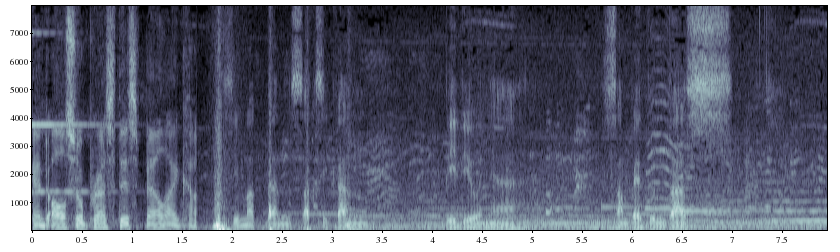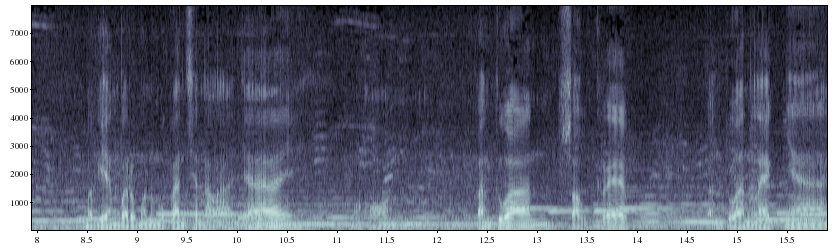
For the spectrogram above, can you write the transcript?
And also press this bell icon. simak dan saksikan videonya sampai tuntas bagi yang baru menemukan channel Ajay mohon bantuan subscribe bantuan like-nya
